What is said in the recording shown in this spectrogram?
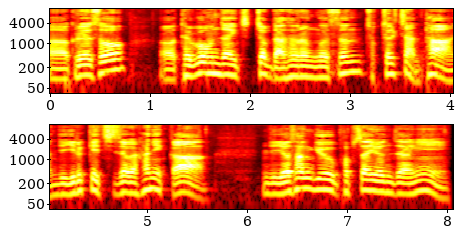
어, 그래서 어, 대법원장이 직접 나서는 것은 적절치 않다. 이제 이렇게 지적을 하니까 이제 여상규 법사위원장이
